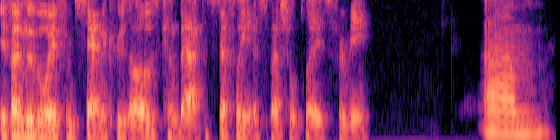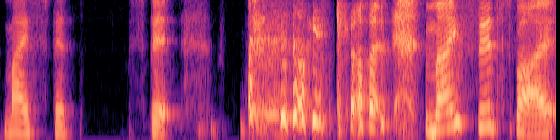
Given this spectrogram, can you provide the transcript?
if I move away from Santa Cruz, I'll always come back. It's definitely a special place for me. Um, my spit, spit. oh my god, my sit spot.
